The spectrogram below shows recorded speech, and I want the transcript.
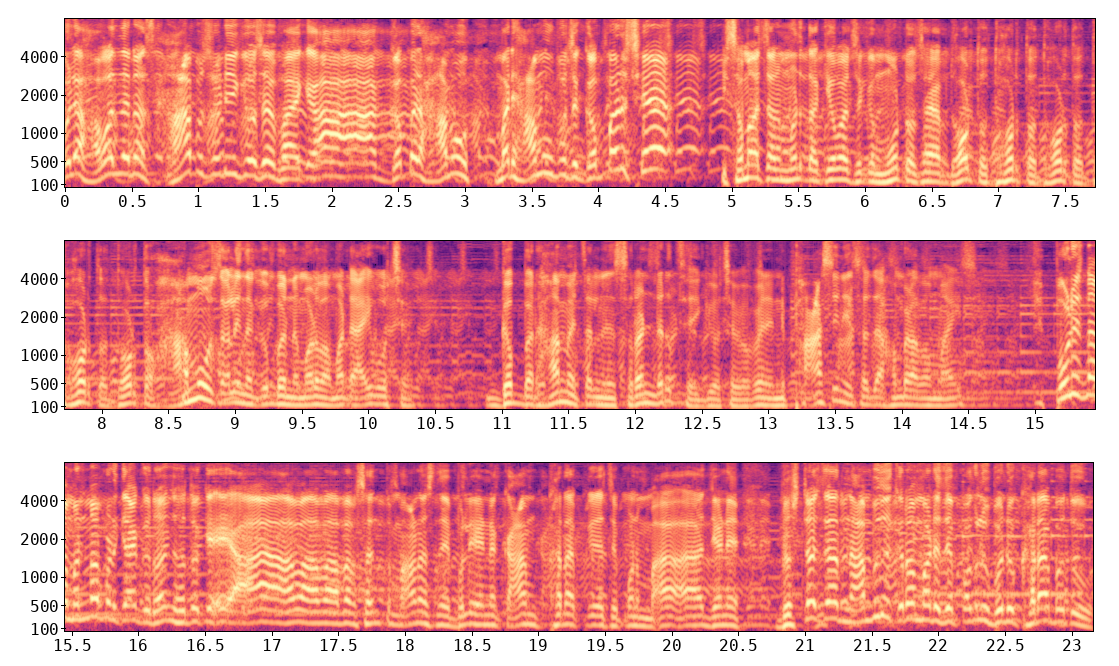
ઓલે હવાલદારના સાપ ચડી ગયો છે ભાઈ, કે આ આ ગબ્બર હામું, મારે હામું પૂછે ગબ્બર છે. એ સમાચાર મળતા કેવા છે કે મોટો સાહેબ દોડતો દોડતો દોડતો દોડતો દોડતો હામું ચાલીને ગબ્બરને મળવા માટે આવ્યો છે. ગબ્બર હામે ચાલીને સરેન્ડર થઈ ગયો છે ભાઈ એની ફાંસીની સજા સંભળાવવામાં આવી છે. પોલીસના મનમાં પણ ક્યાંક રંજ હતો કે આ, આવા આવા આવા સંત માણસને ભલે એને કામ ખરાબ કરે છે, પણ આ જેણે ભ્રષ્ટાચાર નાબૂદ કરવા માટે જે પગલું ભર્યું, ખરાબ હતું.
